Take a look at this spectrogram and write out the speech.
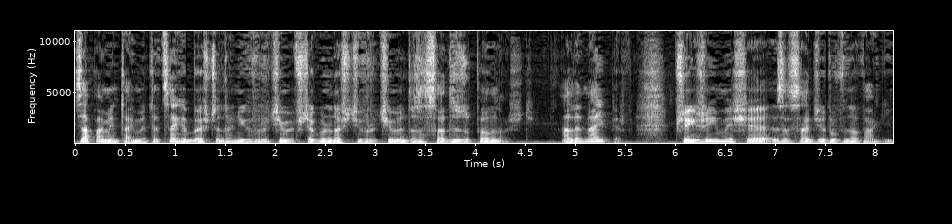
Zapamiętajmy te cechy, bo jeszcze do nich wrócimy. W szczególności wrócimy do zasady zupełności. Ale najpierw przyjrzyjmy się zasadzie równowagi.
